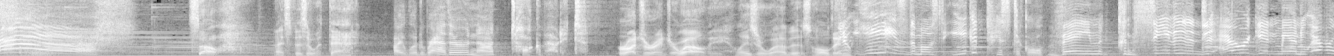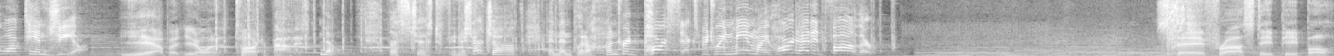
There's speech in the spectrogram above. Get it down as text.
Ah! So, nice visit with Dad. I would rather not talk about it. Roger, Ranger. Well, the laser web is holding. You know, he's the most egotistical, vain, conceited, arrogant man who ever walked Tangea. Yeah, but you don't want to talk about it. No. Let's just finish our job and then put a hundred parsecs between me and my hard-headed father. Stay frosty, people.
